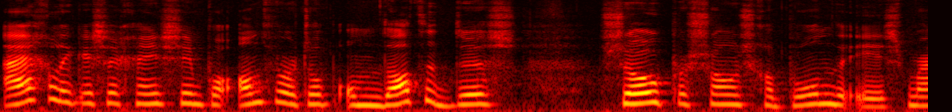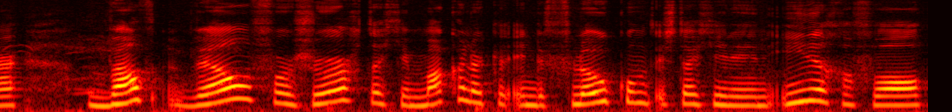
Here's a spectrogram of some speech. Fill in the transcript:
eigenlijk is er geen simpel antwoord op, omdat het dus zo persoonsgebonden is. Maar wat wel voor zorgt dat je makkelijker in de flow komt, is dat je in ieder geval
